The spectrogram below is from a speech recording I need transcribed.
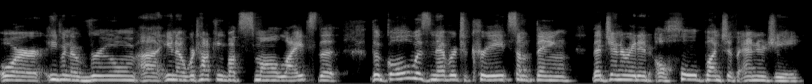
or even a room. Uh, you know, we're talking about small lights. The the goal was never to create something that generated a whole bunch of energy.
